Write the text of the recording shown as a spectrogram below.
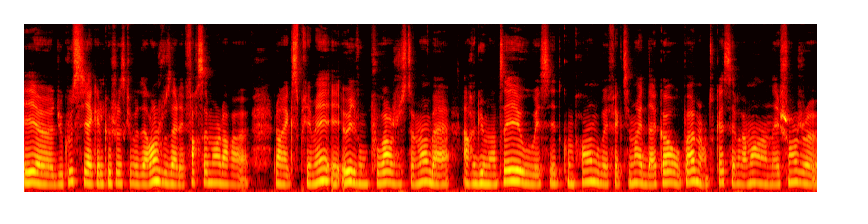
et euh, du coup, s'il y a quelque chose qui vous dérange, vous allez forcément leur, euh, leur exprimer, et eux, ils vont pouvoir justement bah, argumenter ou essayer de comprendre, ou effectivement être d'accord ou pas, mais en tout cas, c'est vraiment un échange euh,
